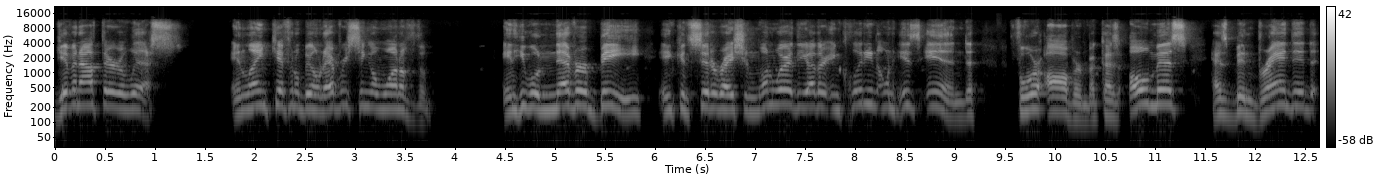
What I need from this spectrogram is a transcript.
giving out their lists. And Lane Kiffin will be on every single one of them and he will never be in consideration one way or the other, including on his end for Auburn, because Ole Miss has been branded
